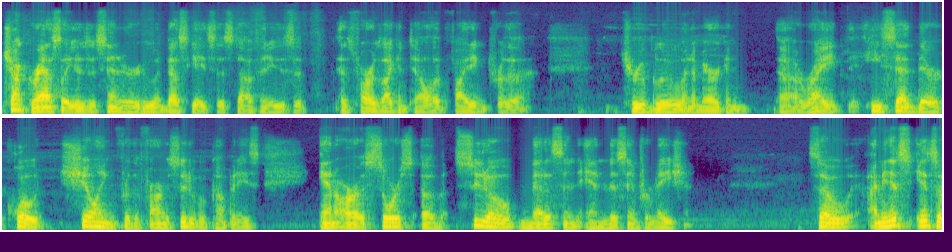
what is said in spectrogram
Chuck Grassley, who's a senator who investigates this stuff, and he's, as far as I can tell, fighting for the True Blue and American uh, Right, he said they're, quote, shilling for the pharmaceutical companies and are a source of pseudo medicine and misinformation. So, I mean, it's it's a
